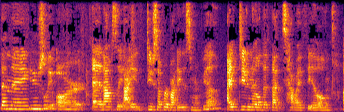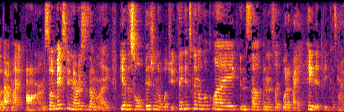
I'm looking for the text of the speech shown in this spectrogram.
than they usually are. And obviously I do suffer body dysmorphia. I do know that that's how I feel about my arms. So it makes me nervous because I'm like, you have this whole vision of what you think it's gonna look like and stuff. And it's like, what if I hate it because my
